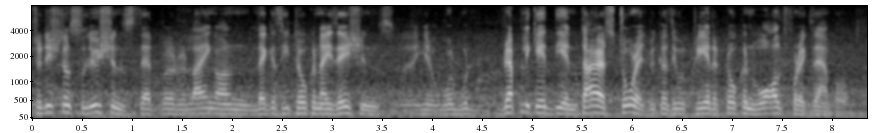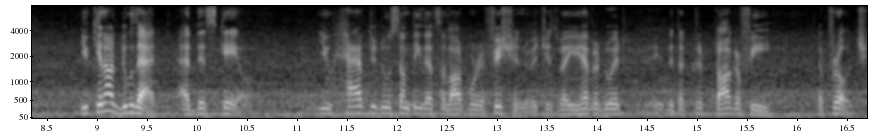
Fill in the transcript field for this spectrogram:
traditional solutions that were relying on legacy tokenizations uh, you know, would, would, replicate the entire storage because they would create a token vault, for example. You cannot do that at this scale. You have to do something that's a lot more efficient, which is where you have to do it with a cryptography approach.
